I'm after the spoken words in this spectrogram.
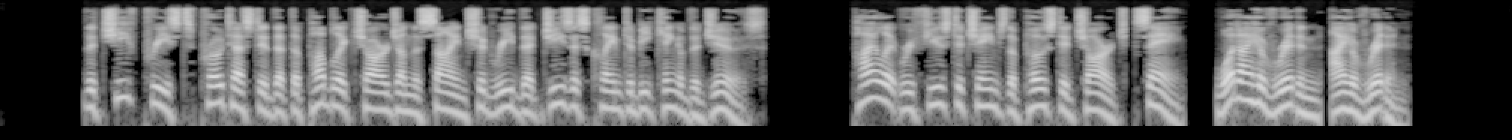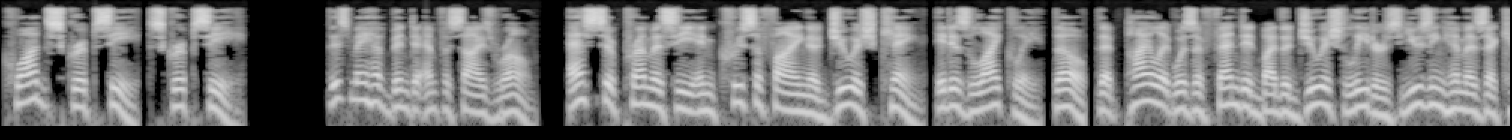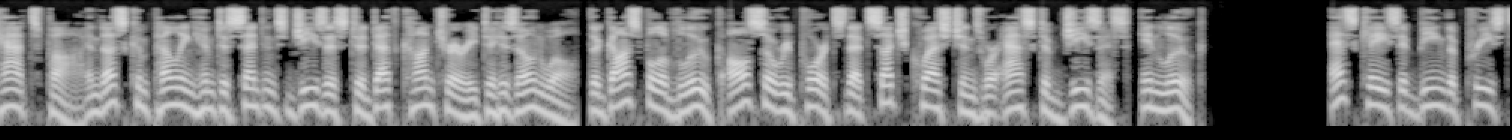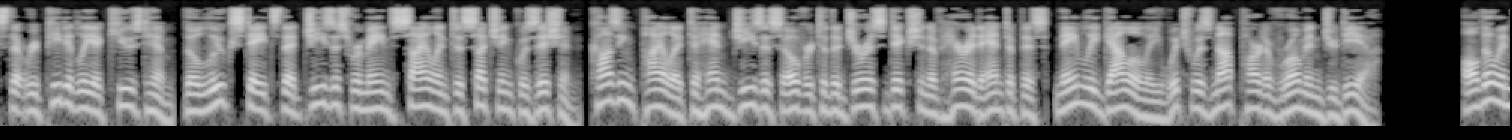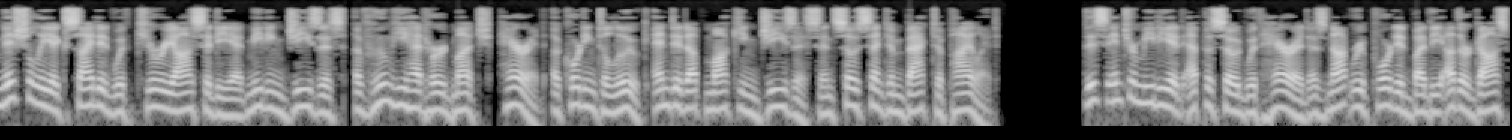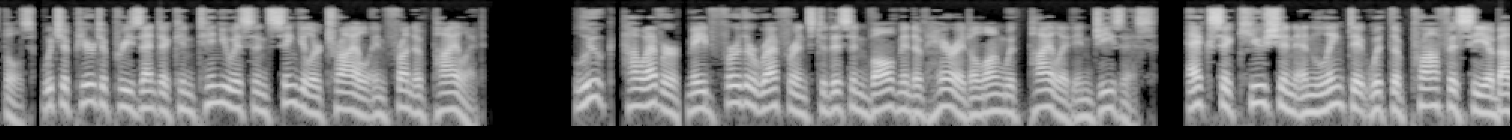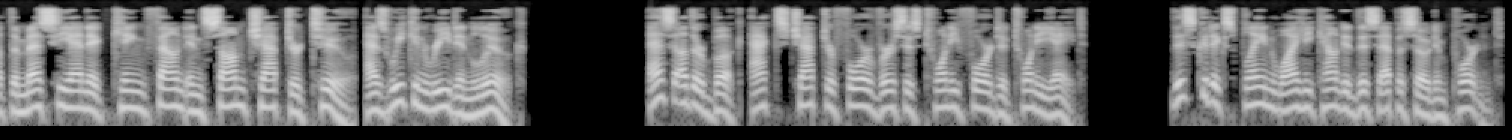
The chief priests protested that the public charge on the sign should read that Jesus claimed to be King of the Jews. Pilate refused to change the posted charge, saying, "'What I have written, I have written. Quod scripsi, scripsi." This may have been to emphasize Rome. S supremacy in crucifying a Jewish king, it is likely, though, that Pilate was offended by the Jewish leaders using him as a catspaw and thus compelling him to sentence Jesus to death contrary to his own will. The Gospel of Luke also reports that such questions were asked of Jesus, in Luke S case it being the priests that repeatedly accused him, though Luke states that Jesus remained silent to such inquisition, causing Pilate to hand Jesus over to the jurisdiction of Herod Antipas, namely Galilee which was not part of Roman Judea. Although initially excited with curiosity at meeting Jesus, of whom he had heard much, Herod according to Luke ended up mocking Jesus and so sent him back to Pilate. This intermediate episode with Herod is not reported by the other Gospels, which appear to present a continuous and singular trial in front of Pilate. Luke, however, made further reference to this involvement of Herod along with Pilate in Jesus' execution and linked it with the prophecy about the Messianic king found in Psalm chapter 2, as we can read in Luke's other book, Acts chapter 4 verses 24–28. This could explain why he counted this episode important.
